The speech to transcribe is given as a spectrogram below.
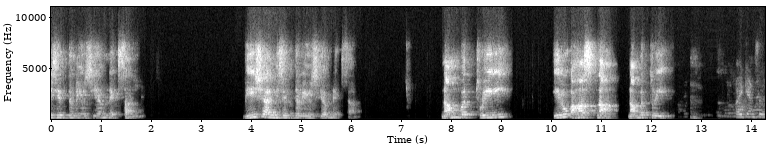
visit the museum next Sunday? We shall visit the museum next Sunday. Number three, Iru Ahasna. Number three, I can say.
